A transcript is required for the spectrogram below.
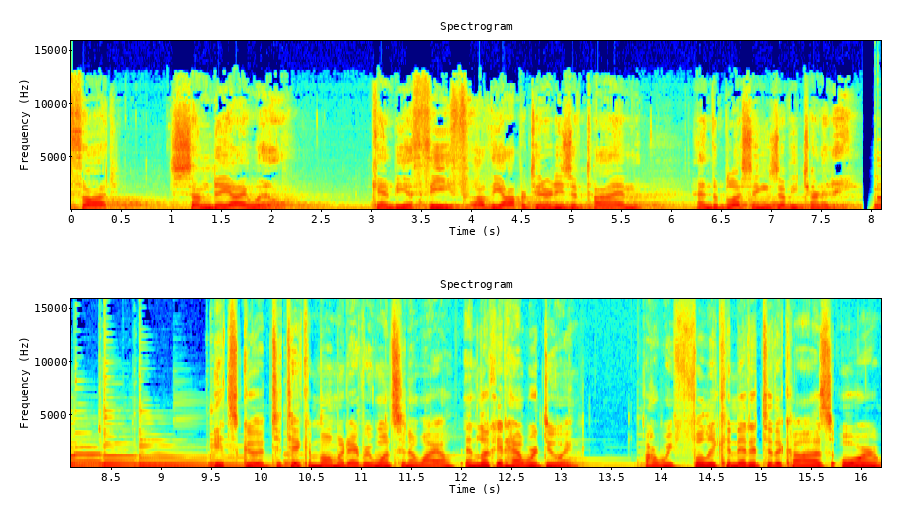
thought, someday I will can be a thief of the opportunities of time and the blessings of eternity. It's good to take a moment every once in a while and look at how we're doing. Are we fully committed to the cause or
